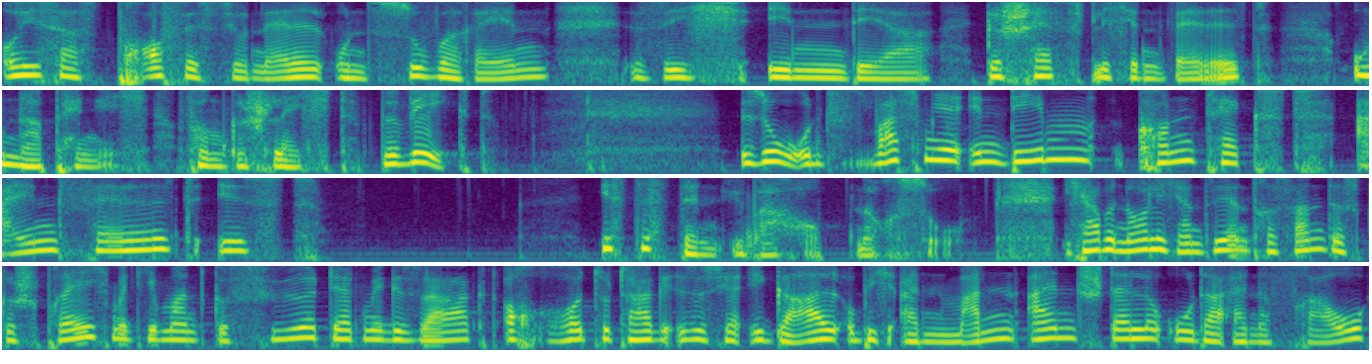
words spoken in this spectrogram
äußerst professionell und souverän sich in der geschäftlichen Welt unabhängig vom Geschlecht bewegt. So, und was mir in dem Kontext einfällt, ist, ist es denn überhaupt noch so? Ich habe neulich ein sehr interessantes Gespräch mit jemand geführt, der hat mir gesagt, auch heutzutage ist es ja egal, ob ich einen Mann einstelle oder eine Frau,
